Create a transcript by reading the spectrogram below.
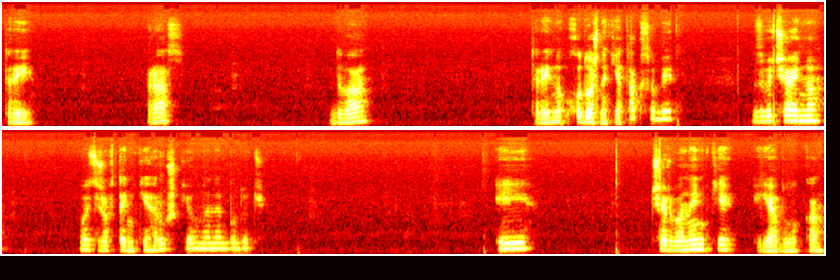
3. Раз. Два. Три. Ну, художник я так собі звичайно. Ось жовтенькі грушки у мене будуть. І червоненькі яблука.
